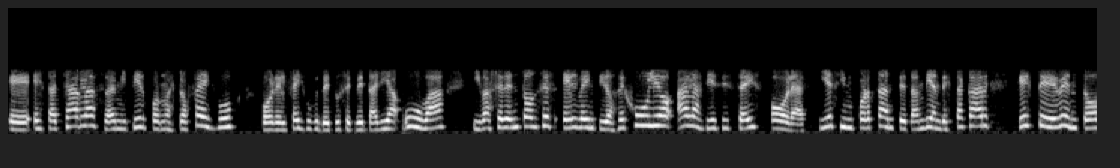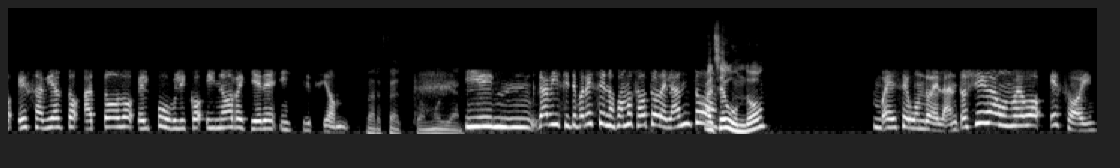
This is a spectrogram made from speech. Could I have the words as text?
eh, esta charla se va a emitir por nuestro Facebook, por el Facebook de tu secretaría UBA y va a ser entonces el 22 de julio a las 16 horas. Y es importante también destacar que este evento es abierto a todo el público y no requiere inscripción. Perfecto, muy bien. Y mm, Gaby, si te parece, nos vamos a otro adelanto. Al segundo. El segundo adelanto. Llega un nuevo Es Hoy,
